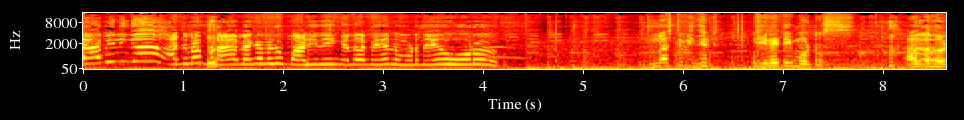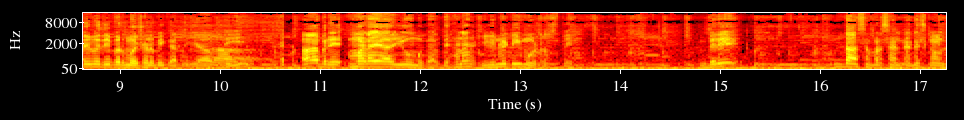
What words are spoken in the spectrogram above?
ਆ ਵੀ ਨਹੀਂਗਾ ਅੱਜ ਮੈਂ ਫੜਾਇਆ ਮੈਂ ਕਿਹਾ ਮੈਨੂੰ ਪਾਣੀ ਨਹੀਂ ਕਹਿੰਦਾ ਵੀਰੇ ਨੋਟ ਦੇ ਹੋਰ। ਮਸਟ ਵਿਜ਼ਿਟ ਯੂਨਿਟੀ ਮੋਟਰਸ ਆਪਾਂ ਥੋੜੀ ਬਹੁਤੀ ਪ੍ਰਮੋਸ਼ਨ ਵੀ ਕਰ ਲਈ ਆ ਆਪਦੀ। ਆ ਵੀਰੇ ਮੜਾ ਯਾਰ ਯੂਮ ਕਰਦੇ ਹਨਾ? ਯੂਨਿਟੀ ਮੋਟਰਸ ਤੇ। ਵੀਰੇ 10% ਡਿਸਕਾਊਂਟ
